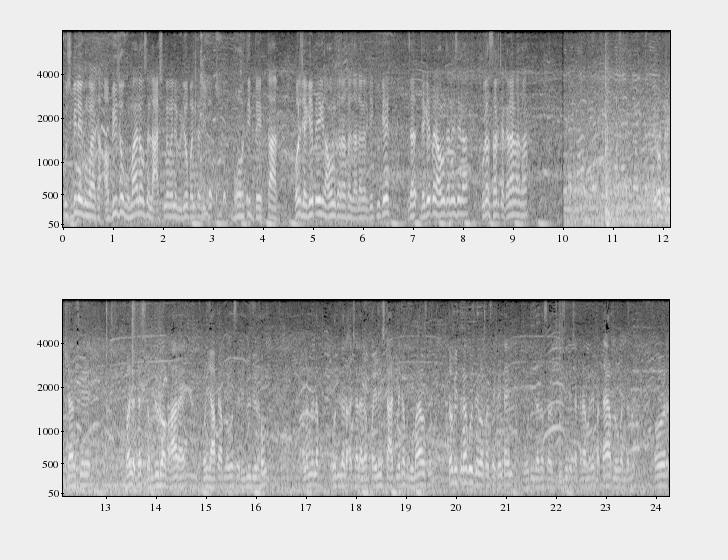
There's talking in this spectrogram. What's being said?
कुछ भी नहीं घुमाया था। अभी जो घुमाया ना, उसने लास्ट में मैंने वीडियो बंद कर दी थी। बहुत ही बेकार। और जगह पे एक राउंड कर रहा था ज़्यादा करके, क्योंकि जगह पे राउंड करने से ना पूरा सर चकरा रहा था। देखो ब्रेक डांस के बस जस्ट कंप्लीट हुआ, बाहर है और यहाँ पे आप लोगों से रिव्यू दे रहा हूँ। अलहमदिल्ला बहुत ही ज़्यादा अच्छा लगा। पहले स्टार्ट में जब घुमाया उसने, तब इतना कुछ नहीं हुआ, पर सेकंड टाइम बहुत ही ज़्यादा सर, किसी के चक्रा, मैंने बताया आप लोगों अंदर में। और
